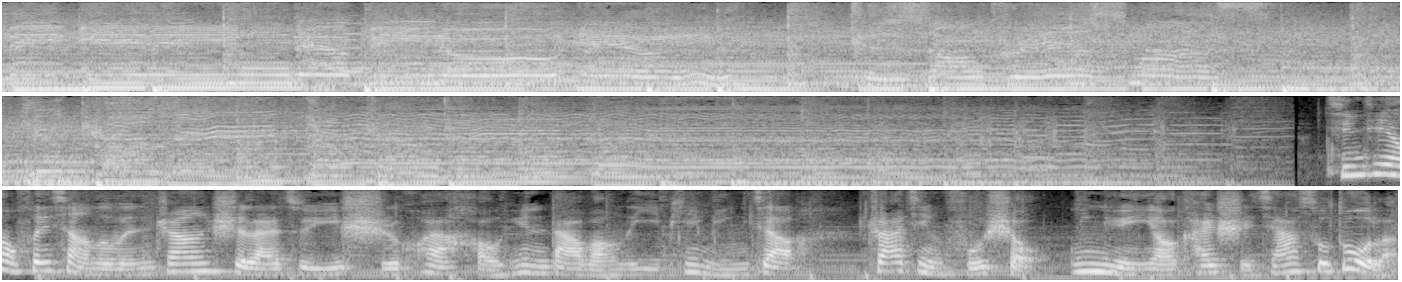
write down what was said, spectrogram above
Be 今天要分享的文章是来自于十块好运大王的一篇，名叫《抓紧扶手，命运要开始加速度了》，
